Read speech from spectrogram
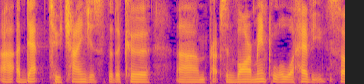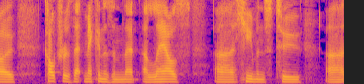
uh, adapt to changes that occur, um, perhaps environmental or what have you. So, culture is that mechanism that allows uh, humans to uh,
